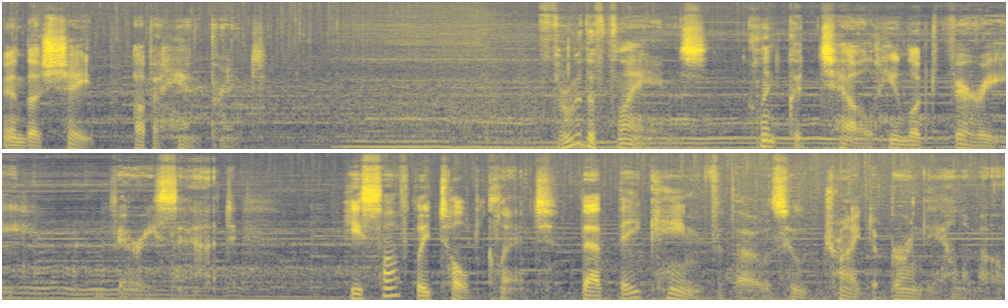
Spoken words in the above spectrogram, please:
in the shape of a handprint. Through the flames, Clint could tell he looked very, very sad. He softly told Clint that they came for those who tried to burn the Alamo.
